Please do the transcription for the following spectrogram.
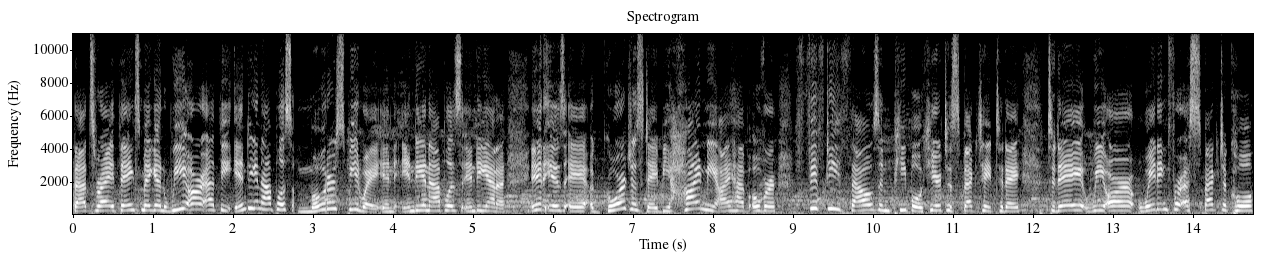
That's right. Thanks, Megan. We are at the Indianapolis Motor Speedway in Indianapolis, Indiana. It is a gorgeous day. Behind me, I have over 50,000 people here to spectate today. Today, we are waiting for a spectacle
